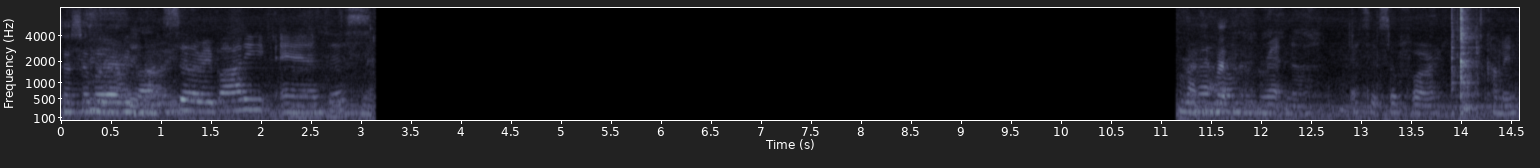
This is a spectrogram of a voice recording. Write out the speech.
The ciliary body. Ciliary body and this. Retina. Retina. That's it so far. It's coming.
